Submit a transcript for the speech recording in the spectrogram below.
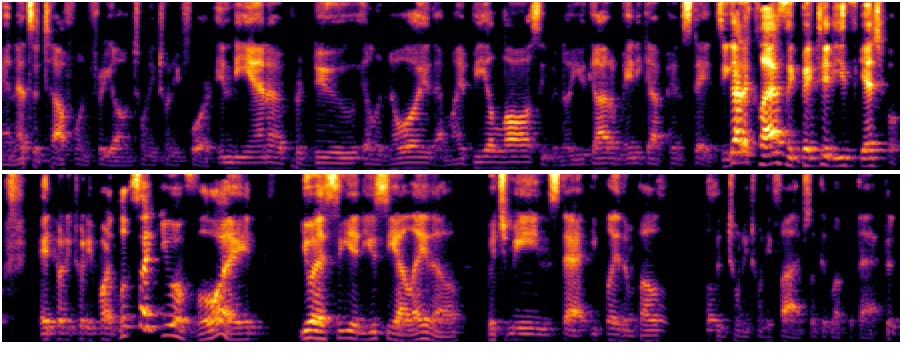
Man, that's a tough one for y'all in 2024. Indiana, Purdue, Illinois, that might be a loss, even though you got them and you got Penn State. So you got a classic Big Ten East schedule in 2024. It looks like you avoid USC and UCLA, though, which means that you play them both in 2025. So good luck with that. But,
